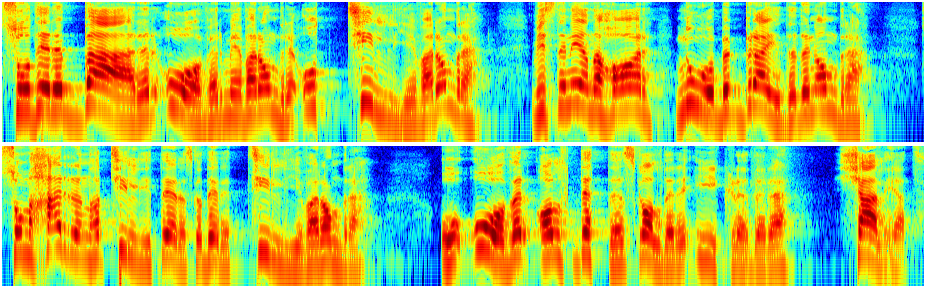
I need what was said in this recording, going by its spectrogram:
Så dere bærer over med hverandre og tilgir hverandre hvis den ene har noe å bebreide den andre, som Herren har tilgitt dere, skal dere tilgi hverandre. Og over alt dette skal dere ikle dere kjærlighet.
